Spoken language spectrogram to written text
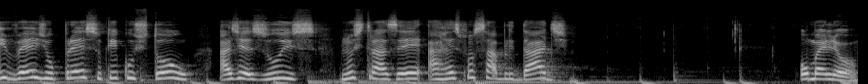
e veja o preço que custou a Jesus nos trazer a responsabilidade, ou melhor,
